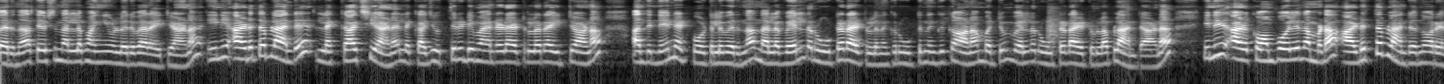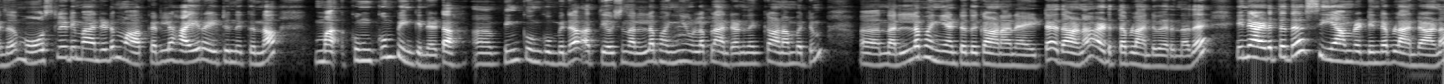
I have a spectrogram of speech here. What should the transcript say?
വരുന്നത്. അത്യാവശ്യം നല്ല ഭംഗിയുള്ള ഒരു വെറൈറ്റി ആണ്. ഇനി അടുത്ത പ്ലാന്റ് ലക്കാച്ചിയാണ്. ലക്കാച്ചി ഒത്തിരി ഡിമാൻഡഡ് ആയിട്ടുള്ള റൈറ്റ് ആണ്. അതിന്റെ നെറ്റ് പോട്ടിൽ വരുന്ന നല്ല വെൽ റൂട്ടഡ് ആയിട്ടുള്ള നിങ്ങൾക്ക് റൂട്ട് നിങ്ങൾക്ക് കാണാൻ പറ്റും വെൽ റൂട്ടഡ് ആയിട്ടുള്ള പ്ലാന്റ് ആണ്. ഇനി കോമ്പോയിൽ നമ്മുടെ അടുത്ത പ്ലാന്റ് എന്ന് പറയുന്നത് മോസ്റ്റ്ലി ഡിമാൻഡഡ് മാർക്കറ്റിൽ ഹൈ റേറ്റ് നിൽക്കുന്ന കുങ്കും പിങ്കിന്റെ കേട്ടോ പിങ്ക് കുങ്കുമ്പിന്റെ അത്യാവശ്യം നല്ല ഭംഗിയുള്ള പ്ലാന്റാണ് നിങ്ങൾക്ക് കാണാൻ പറ്റും. നല്ല ഭംഗിയായിട്ട് ഇത് കാണാനായിട്ട് ഇതാണ് അടുത്ത പ്ലാന്റ് വരുന്നത്. ഇനി അടുത്തത് സിയാം റെഡിന്റെ പ്ലാന്റ് ആണ്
